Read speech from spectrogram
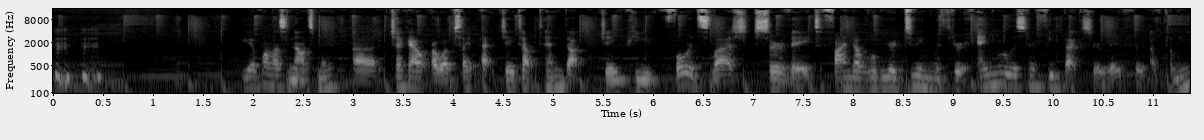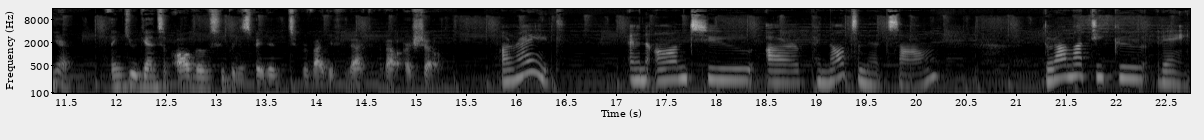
We have one last announcement. Uh, check out our website at jtop10.jp forward slash survey to find out what we are doing with your annual listener feedback survey for the upcoming year. Thank you again to all those who participated to provide your feedback about our show. All right. And on to our penultimate song, Dramatic Rain,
